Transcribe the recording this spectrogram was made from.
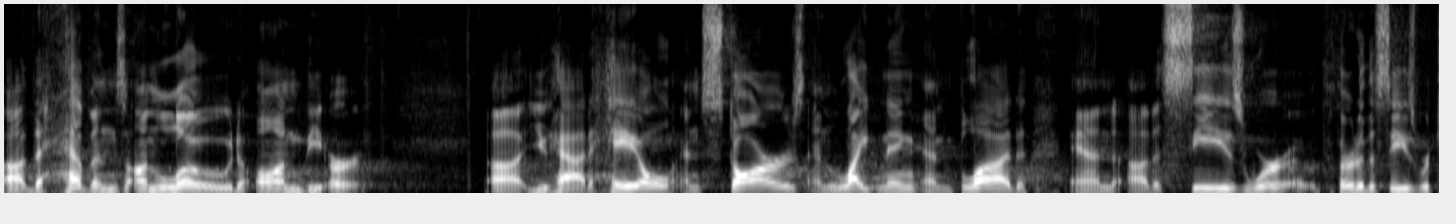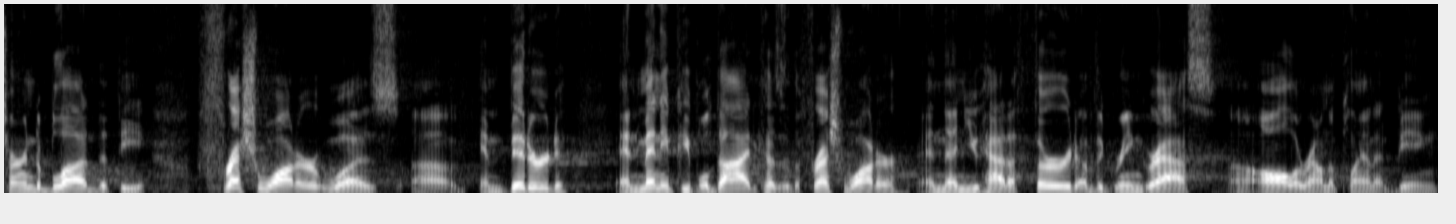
uh, the heavens unload on the earth. Uh, you had hail and stars and lightning and blood, and uh, the seas were, a third of the seas were turned to blood, that the fresh water was uh, embittered, and many people died because of the fresh water. And then you had a third of the green grass uh, all around the planet being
